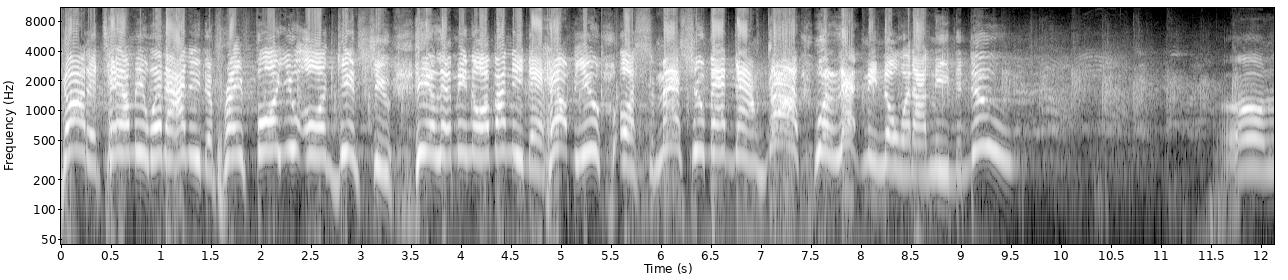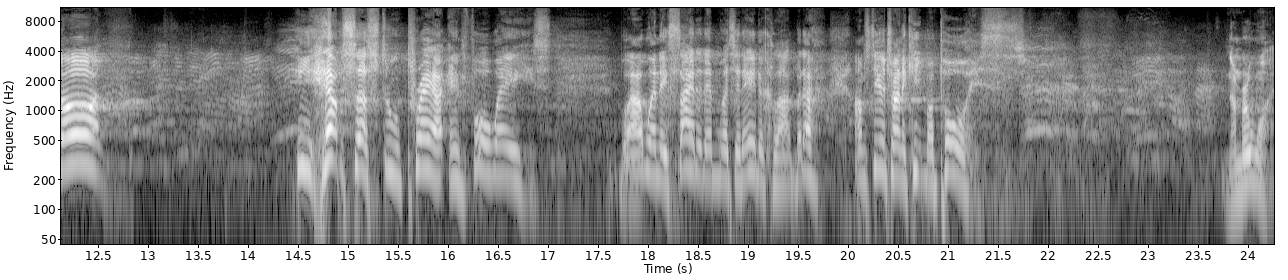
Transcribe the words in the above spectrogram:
God will tell me whether I need to pray for you or against you. He'll let me know if I need to help you or smash you back down. God will let me know what I need to do. Oh, Lord. He helps us through prayer in four ways. Boy, I wasn't excited that much at 8 o'clock, but I, I'm still trying to keep my poise. Number one,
